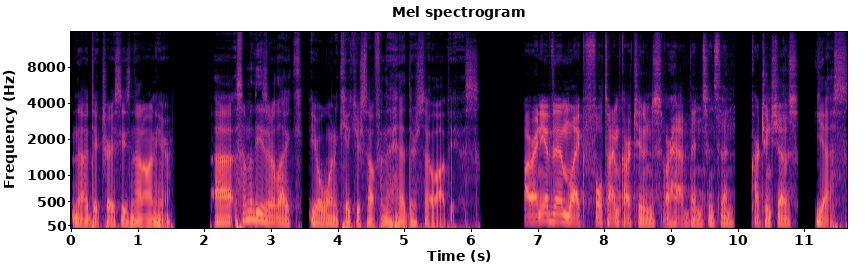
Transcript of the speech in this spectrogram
No, Dick Tracy's not on here. Uh, some of these are like you'll want to kick yourself in the head. They're so obvious. Are any of them like full time cartoons or have been since then? Cartoon shows? Yes.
